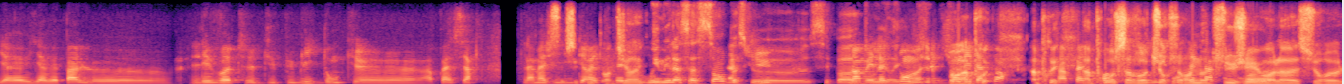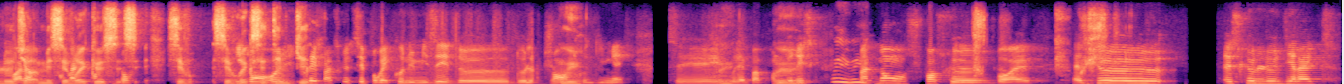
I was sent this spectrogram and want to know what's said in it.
il y avait, pas le, les votes du public. Donc, euh, après, certes, la magie du direct. Oui, mais là, ça sent parce que c'est pas. Non, mais là-dessus, on, est d'accord. Après, après, on s'aventure sur un autre sujet, voilà, sur euh, le direct. Mais c'est vrai que c'est vrai que c'était une. parce que c'est pour économiser de, de l'argent, entre guillemets. Ils ne voulaient pas prendre de risque. Maintenant, je pense que. Bon, est-ce que. Est-ce que le direct.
